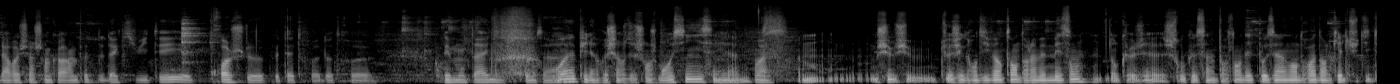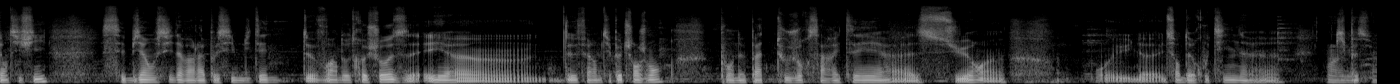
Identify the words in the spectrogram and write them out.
la recherche encore un peu d'activité et proche de peut-être d'autres des montagnes, comme ça. Ouais, puis la recherche de changement aussi. C'est, euh, Ouais. J'ai grandi 20 ans dans la même maison, donc euh, je, je trouve que c'est important d'être posé à un endroit dans lequel tu t'identifies. C'est bien aussi d'avoir la possibilité de voir d'autres choses et euh, de faire un petit peu de changement pour ne pas toujours s'arrêter euh, sur une, une sorte de routine. Ouais, qui peut- sûr.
